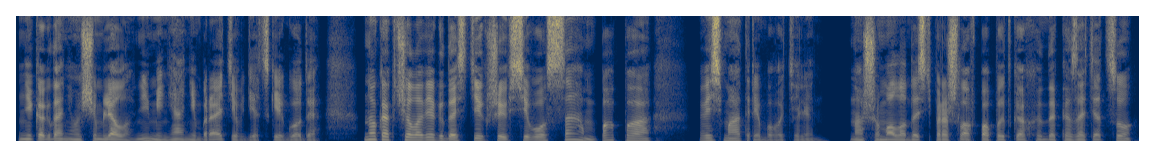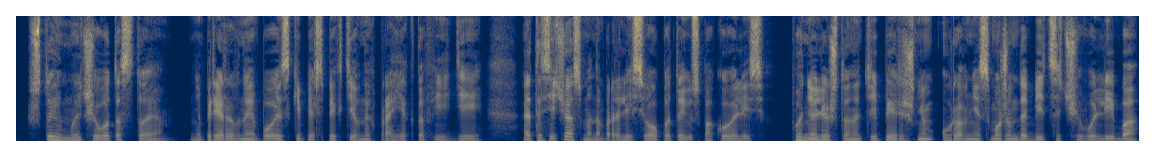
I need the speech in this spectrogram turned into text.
Никогда не ущемлял ни меня, ни братьев в детские годы. Но как человек, достигший всего сам, папа весьма требователен. Наша молодость прошла в попытках доказать отцу, что и мы чего-то стоим. Непрерывные поиски перспективных проектов и идей. Это сейчас мы набрались опыта и успокоились. Поняли, что на теперешнем уровне сможем добиться чего-либо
